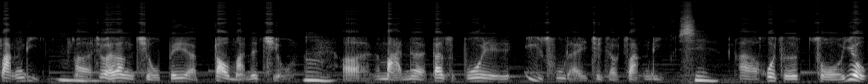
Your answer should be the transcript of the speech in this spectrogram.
张力啊，就好像酒杯啊倒满了酒，嗯啊满了，但是不会溢出来，就叫张力。是啊，或者左右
